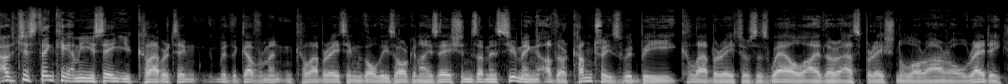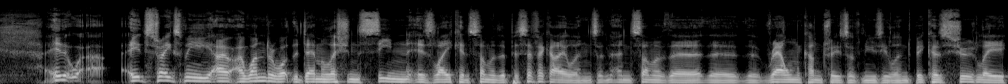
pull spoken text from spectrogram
I was just thinking. I mean, you're saying you're collaborating with the government and collaborating with all these organisations. I'm assuming other countries would be collaborators as well, either aspirational or are already. It, it strikes me. I, I wonder what the demolition scene is like in some of the Pacific Islands and, and some of the, the, the realm countries of New Zealand, because surely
